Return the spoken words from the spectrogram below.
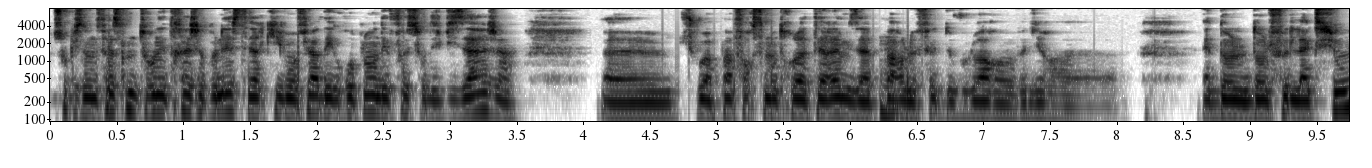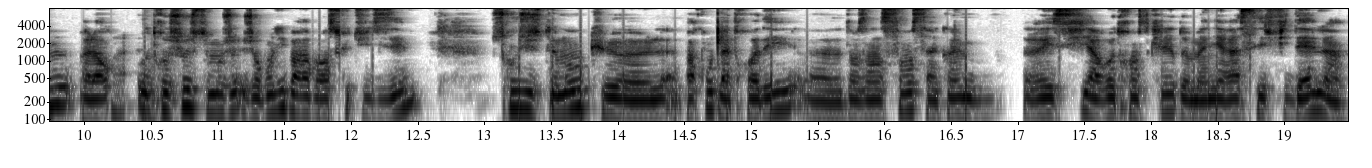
je trouve qu'ils ont une façon de tourner très japonaise, c'est-à-dire qu'ils vont faire des gros plans des fois sur des visages. Euh, tu vois pas forcément trop l'intérêt, mis à part le fait de vouloir, on va dire, euh, être dans le, dans le feu de l'action. Alors Ouais. autre chose, justement, je, je rebondis par rapport à ce que tu disais. Je trouve justement que, euh, la- par contre, la 3D, euh, dans un sens, a quand même réussi à retranscrire de manière assez fidèle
